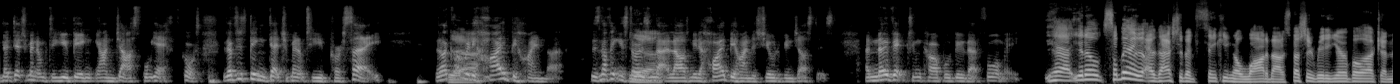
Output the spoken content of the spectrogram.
they're detrimental to you being unjust. Well, yes, of course. If they're just being detrimental to you per se, then I can't yeah. really hide behind that. There's nothing in Stoicism yeah. that allows me to hide behind the shield of injustice. And no victim card will do that for me. Yeah, you know, something I've actually been thinking a lot about, especially reading your book, and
